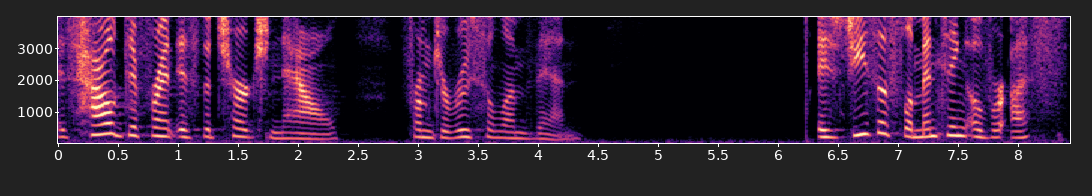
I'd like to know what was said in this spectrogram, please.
is how different is the church now from Jerusalem then? Is Jesus lamenting over us?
